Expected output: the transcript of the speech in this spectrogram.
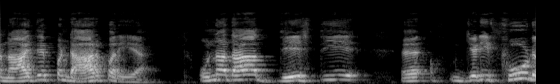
ਅਨਾਜ ਦੇ ਭੰਡਾਰ ਭਰੇ ਆ। ਉਹਨਾਂ ਦਾ ਦੇਸ਼ ਦੀ ਜਿਹੜੀ ਫੂਡ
